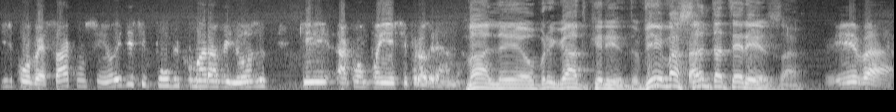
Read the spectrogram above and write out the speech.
de conversar com o senhor e desse público maravilhoso que acompanha este programa. Valeu, obrigado, querido. Viva tá. Santa Teresa. Viva!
